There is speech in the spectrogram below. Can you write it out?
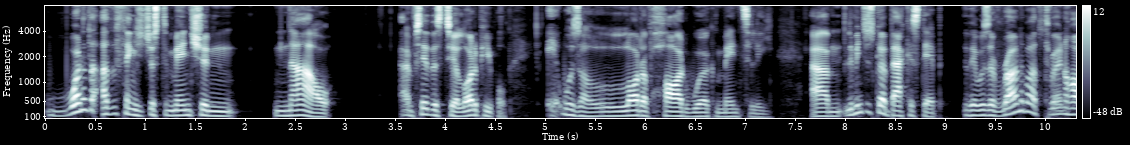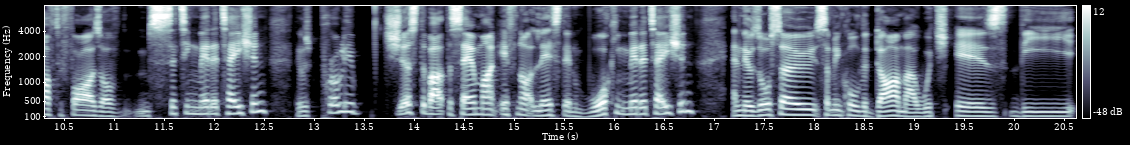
one of the other things just to mention now i've said this to a lot of people it was a lot of hard work mentally. Um, let me just go back a step. There was around about three and a half to four hours of sitting meditation. There was probably just about the same amount, if not less, than walking meditation. And there was also something called the Dharma, which is the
